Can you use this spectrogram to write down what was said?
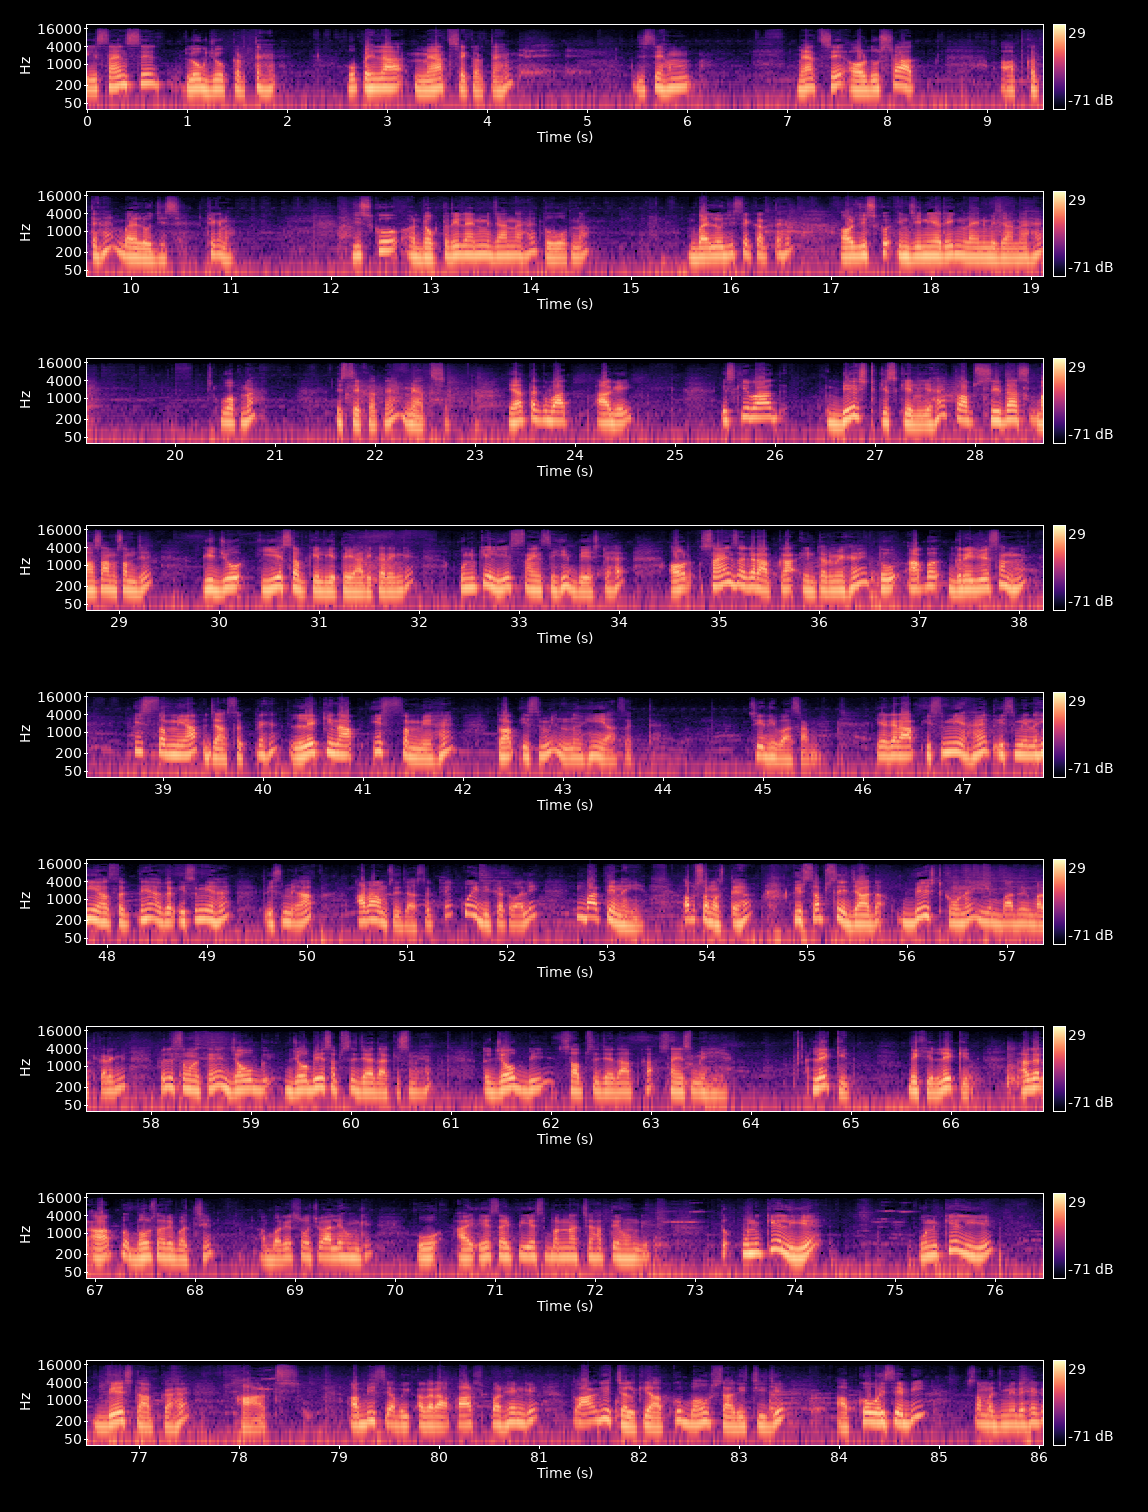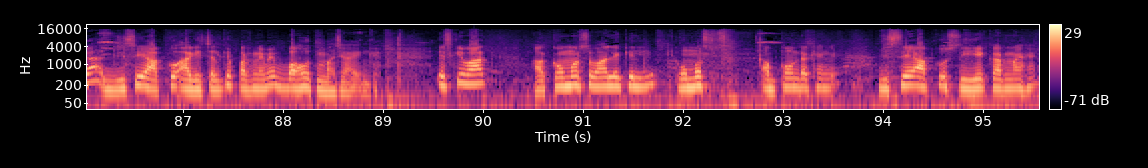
ये साइंस से लोग जो करते हैं वो पहला मैथ से करते हैं, जिसे हम मैथ से और दूसरा आप करते हैं बायोलॉजी से, ठीक है ना? जिसको डॉक्टरी लाइन में जाना है तो वो अपना बायोलॉजी से करते हैं, और जिसको इंजीनियरिंग लाइन में जाना है वो अपना इससे करते हैं मैथ से। यहाँ तक बात आ गई। इसके बाद बेस्ट किसके लिए है तो आप सीधा भाषा में समझे कि जो ये सब के लिए तैयारी करेंगे उनके लिए साइंस ही बेस्ट है। और साइंस अगर आपका इंटर में है तो आप ग्रेजुएशन में इस सब में आप जा सकते हैं। लेकिन आप इस सब में हैं तो आप इसमें नहीं आ सकते। सीधी भाषा में कि अगर आप इसमें हैं तो इसमें नहीं आ सकते हैं। अगर इसमें हैं तो इसमें आप आराम से जा सकते हैं। कोई दिक्कत वाली बातें नहीं है। अब समझते हैं कि सबसे ज़्यादा बेस्ट कौन है, ये हम बाद में बात करेंगे। पहले समझते हैं जॉब जॉब सबसे ज़्यादा किसमें है। तो जॉब भी सबसे ज़्यादा आपका साइंस में ही है। लेकिन, देखिए, लेकिन अगर आप, बहुत सारे बच्चे बड़े सोच वाले होंगे, वो I S I P S बनना चाहते होंगे तो उनके लिए उनके लिए बेस्ट आपका है आर्ट्स अभी से अभी अगर आप आर्ट्स पढ़ेंगे तो आगे चल के आपको बहुत सारी चीज़ें आपको वैसे भी समझ में रहेगा, जिसे आपको आगे चल के पढ़ने में बहुत मज़ा आएँगे। इसके बाद कॉमर्स वाले के लिए कॉमर्स अब कौन रखेंगे? जिससे आपको सीए करना है,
